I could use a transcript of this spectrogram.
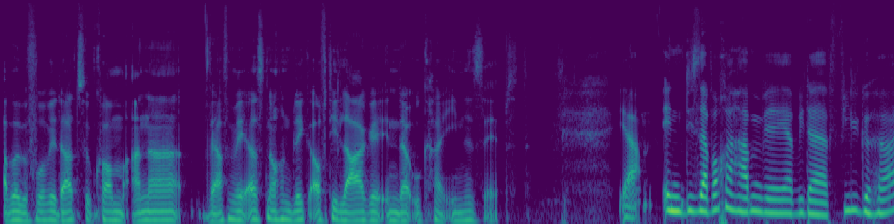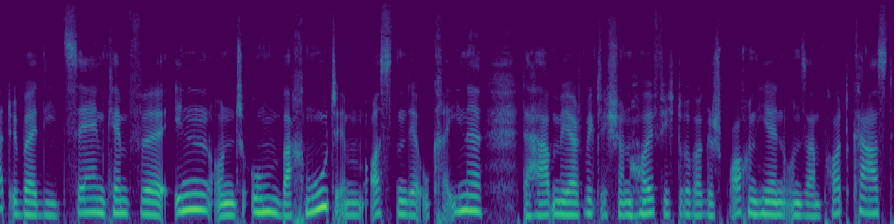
Aber bevor wir dazu kommen, Anna, werfen wir erst noch einen Blick auf die Lage in der Ukraine selbst. Ja, in dieser Woche haben wir ja wieder viel gehört über die zähen Kämpfe in und um Bachmut im Osten der Ukraine. Da haben wir ja wirklich schon häufig drüber gesprochen hier in unserem Podcast.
